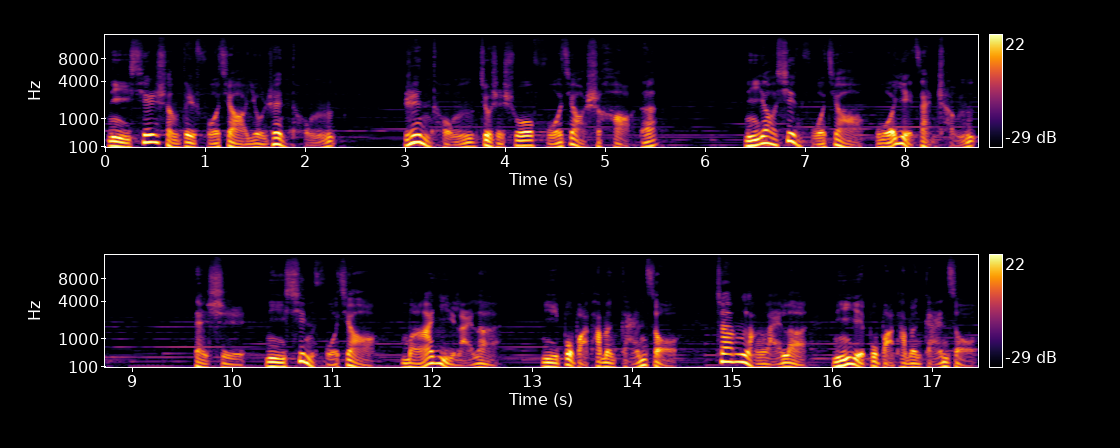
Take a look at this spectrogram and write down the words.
你先生对佛教有认同，认同就是说佛教是好的，你要信佛教，我也赞成。但是你信佛教，蚂蚁来了，你不把它们赶走；蟑螂来了，你也不把它们赶走，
